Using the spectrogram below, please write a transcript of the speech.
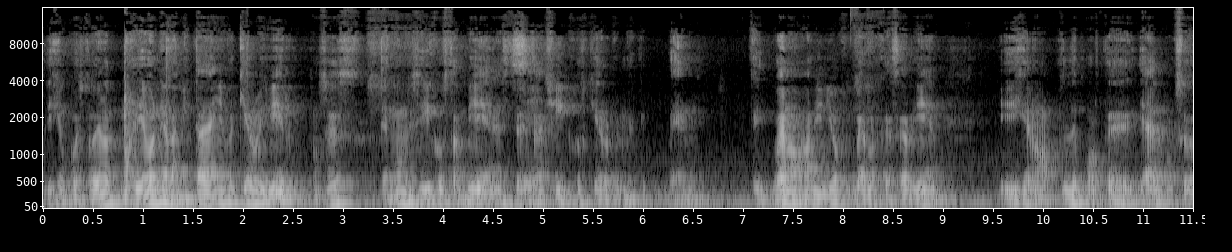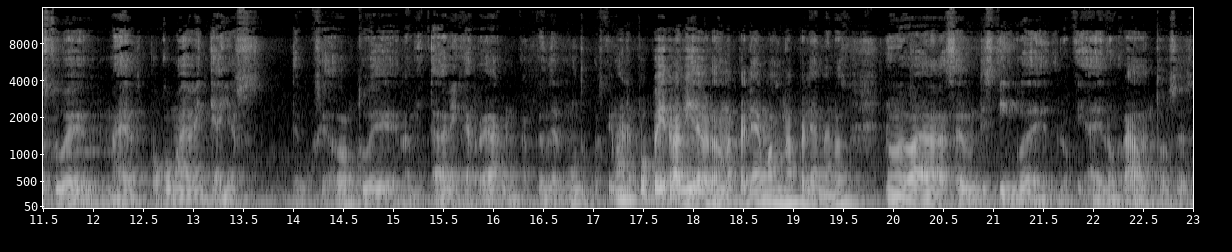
dije pues todavía no, llego ni a la mitad de año que quiero vivir, entonces tengo mis hijos también, este, están chicos, quiero que me vean, bueno, más bien yo verlos crecer bien y dije, no, pues el deporte, ya el boxeo estuve poco más de 20 años de boxeador, tuve la mitad de mi carrera como campeón del mundo, pues qué más le puedo pedir la vida, ¿verdad? Una pelea más, una pelea menos, no me va a hacer un distingo de, lo que ya he logrado, entonces,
